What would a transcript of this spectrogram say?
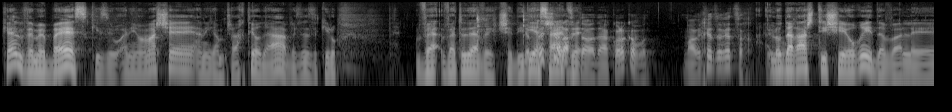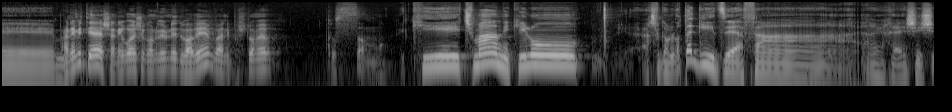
כן, זה מבאס, כי זה, אני ממש, אני גם שלחתי הודעה וזה, זה כאילו... ו- ואתה יודע, וכשדידי יפה עשה את זה, שלחת הודעה, כל הכבוד. מעריך את זה רצח. לא דרשתי שיוריד, אבל... אה, אני מתייאש, אני רואה שגונבים לי דברים, ואני פשוט אומר, קוסמו. כי, תשמע, אני כאילו... עכשיו, גם לא תגיד, זה עשה... שיש...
